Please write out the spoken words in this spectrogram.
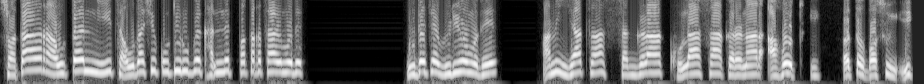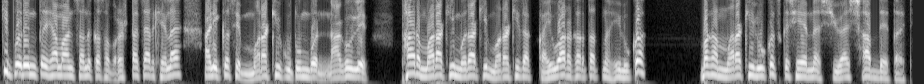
स्वतः राऊतांनी चौदाशे कोटी रुपये खाल्लेत पत्रचाळमध्ये. उद्याच्या व्हिडिओमध्ये आम्ही याचा सगळा खुलासा करणार आहोत. अतपासून इकीपर्यंत ह्या माणसानं कसा भ्रष्टाचार केलाय आणि कसे मराठी कुटुंब नागवले. फार मराठी मराठी मराठीचा कैवार करतात ना हे लोक? बघा मराठी लोकच कसे यांना शिव्या शाप देत आहेत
